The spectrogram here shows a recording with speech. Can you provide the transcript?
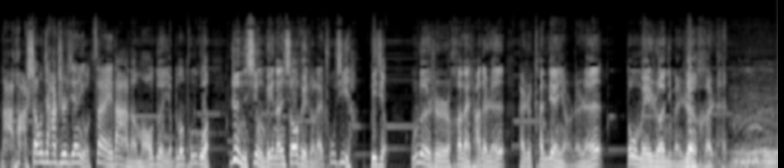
哪怕商家之间有再大的矛盾，也不能通过任性为难消费者来出气呀。毕竟，无论是喝奶茶的人，还是看电影的人，都没惹你们任何人。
